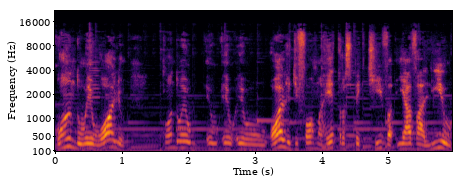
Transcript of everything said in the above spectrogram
quando eu olho, quando eu, eu, eu, eu olho de forma retrospectiva e avalio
